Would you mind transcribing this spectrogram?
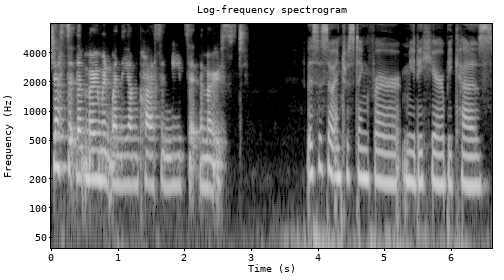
just at that moment when the young person needs it the most? This is so interesting for me to hear because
